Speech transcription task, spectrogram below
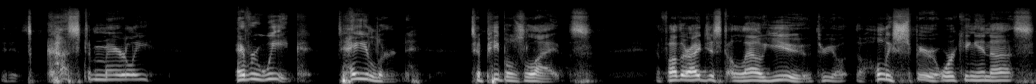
it is customarily every week tailored to people's lives. And Father, I just allow you, through the Holy Spirit working in us,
